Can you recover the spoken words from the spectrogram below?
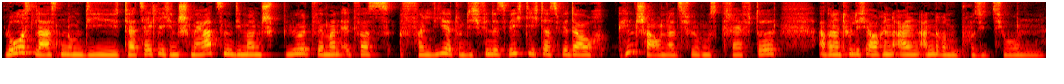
loslassen, um die tatsächlichen Schmerzen, die man spürt, wenn man etwas verliert. Und ich finde es wichtig, dass wir da auch hinschauen als Führungskräfte, aber natürlich auch in allen anderen Positionen.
